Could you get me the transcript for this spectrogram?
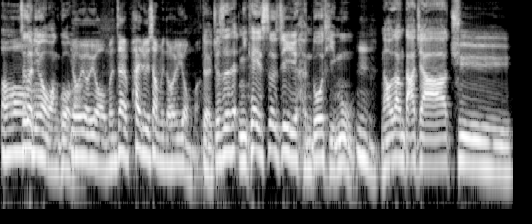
哦，这个你有玩过吗？有有有，我们在派对上面都会用嘛。对，就是你可以设计很多题目，嗯，然后让大家去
